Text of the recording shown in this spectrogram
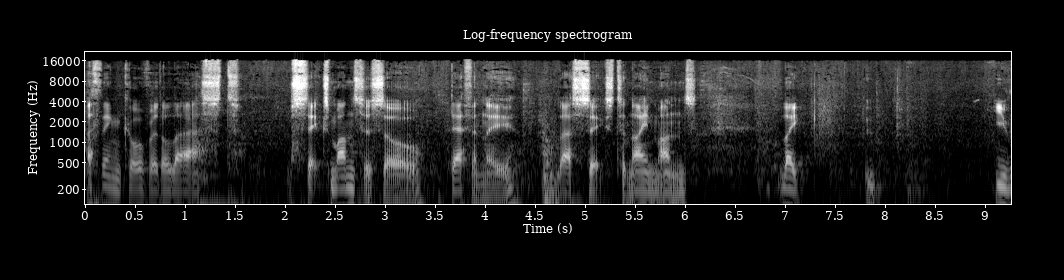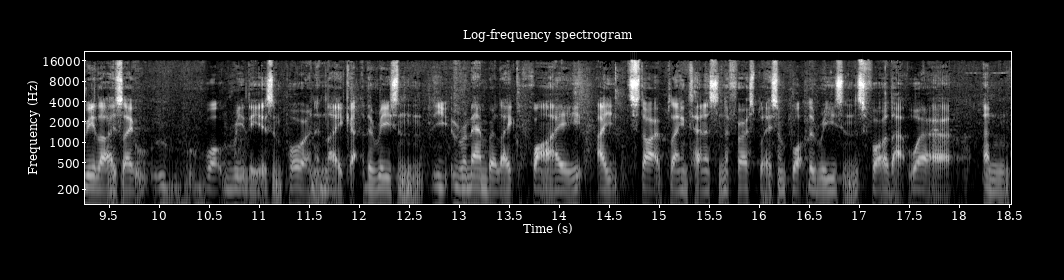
I think over the last six months or so, definitely last six to nine months, like you realize like what really is important and like the reason you remember like why I started playing tennis in the first place and what the reasons for that were. And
